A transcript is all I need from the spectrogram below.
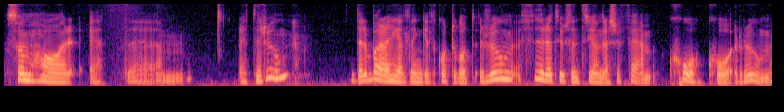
som har ett, ehm, ett rum. Där det bara helt enkelt kort och gott rum 4325 KK-rum.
